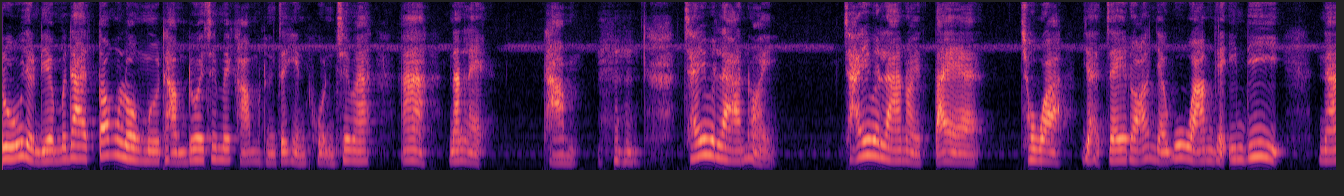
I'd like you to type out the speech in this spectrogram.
รู้อย่างเดียวไม่ได้ต้องลงมือทำด้วยใช่ไหมคะมันถึงจะเห็นผลใช่ไหมอ่านั่นแหละทำใช้เวลาหน่อย ใช้เวลาหน่อยแต่ชัวอย่าใจร้อนอย่าวู่วามอย่าอินดี้นะ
